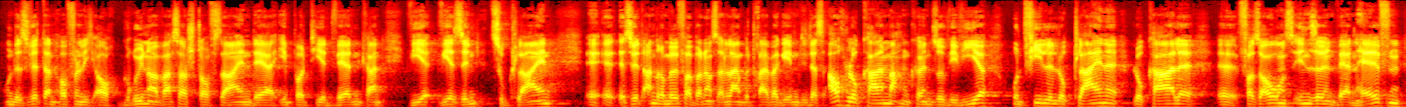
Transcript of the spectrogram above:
und es wird dann hoffentlich auch grüner Wasserstoff sein, der importiert werden kann. Wir, wir sind zu klein. Äh, äh, es wird andere Müllverbrennungsanlagenbetreiber geben, die das auch lokal machen können, so wie wir. Und viele lo kleine lokale äh, Versorgungsinseln werden helfen.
